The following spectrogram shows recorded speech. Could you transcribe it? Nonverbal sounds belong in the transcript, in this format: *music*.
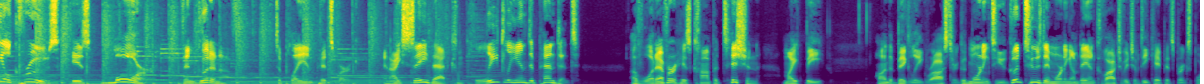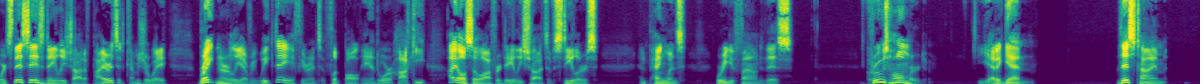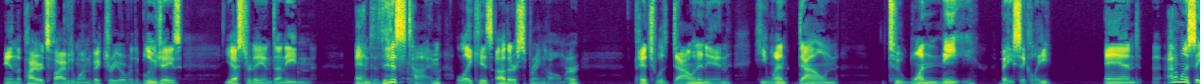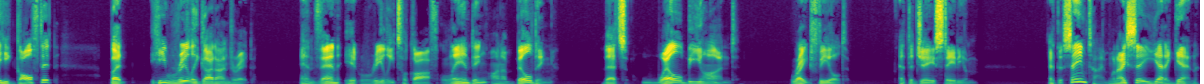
Oneil Cruz is more than good enough to play in Pittsburgh. And I say that completely independent of whatever his competition might be on the big league roster. Good morning to you. Good Tuesday morning. I'm Dejan Kovacevic of DK Pittsburgh Sports. This is Daily Shot of Pirates. It comes your way bright and early every weekday if you're into football and or hockey. I also offer daily shots of Steelers and Penguins where you found this. Cruz homered yet again. This time in the Pirates' 5 to 1 victory over the Blue Jays yesterday in Dunedin. And *laughs* this time, like his other spring homer, pitch was down and in. He went down to one knee, basically. And I don't want to say he golfed it, but he really got under it. And then it really took off, landing on a building that's well beyond right field at the Jay Stadium. At the same time, when I say yet again,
